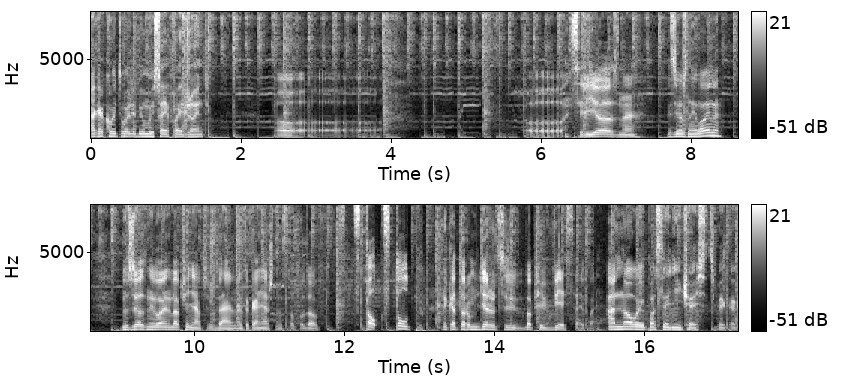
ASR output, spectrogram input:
А какой твой любимый sci-fi джойнт? О, серьезно. «Звездные войны»? Ну, Звездные войны вообще не обсуждаем. Это, конечно, сто пудов. Стол- столб, на котором держится вообще весь sci-fi. А новые последние части тебе как?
